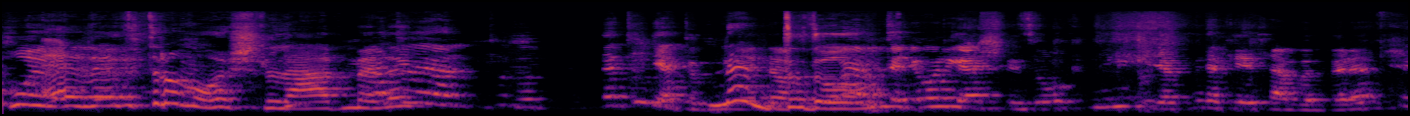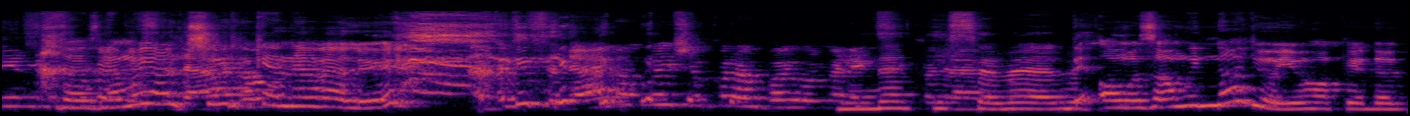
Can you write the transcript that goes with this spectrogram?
Hol Elektromos Hát lábmeleg. olyan, tudod, de tudjátok, Nem milyen a- tudom. Mint egy óriási zokni, így mind a két lábad belefér. De az nem olyan csirkenevelő. Viszed államba, és akkor abban jól melegszik Nem a hiszem el. De az amúgy nagyon jó, ha például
